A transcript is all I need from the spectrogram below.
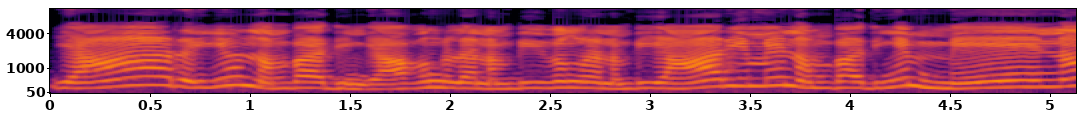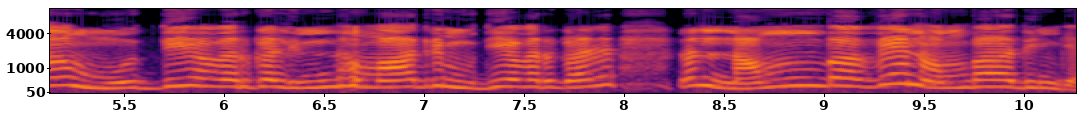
யாரையும் நம்பாதீங்க. அவங்கள நம்பி இவங்கள நம்பி யாரையுமே நம்பாதீங்க. மெயினா முதியவர்கள் இந்த மாதிரி முதியவர்கள் நம்பவே நம்பாதீங்க.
